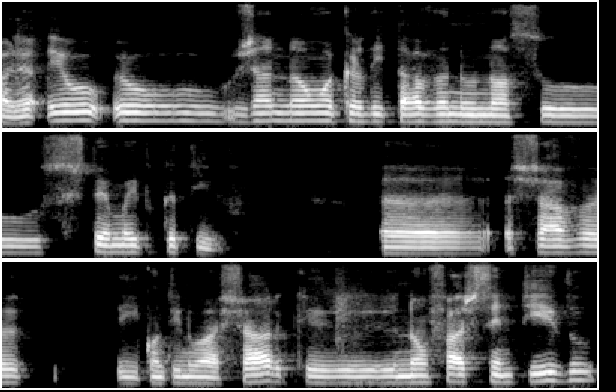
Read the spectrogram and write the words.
Olha, eu, eu já não acreditava no nosso sistema educativo. Uh, achava e continuo a achar que não faz sentido,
